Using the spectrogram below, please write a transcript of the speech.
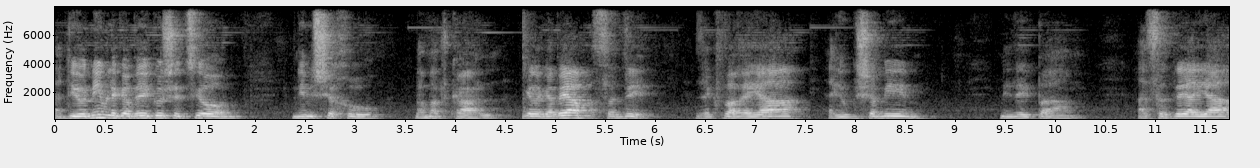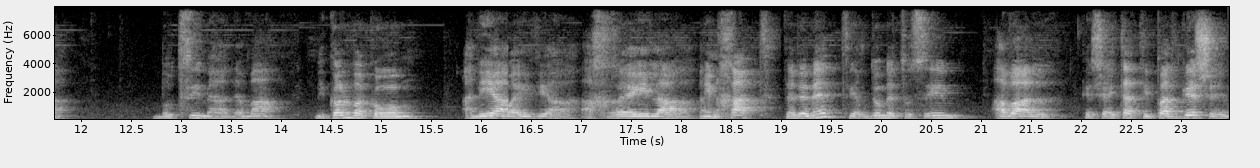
הדיונים לגבי גוש עציון נמשכו במטכ"ל. לגבי השדה, זה כבר היה, היו גשמים מדי פעם. השדה היה בוצי מהאדמה. מכל מקום, אני הייתי אחראי למנחת, ובאמת ירדו מטוסים, אבל כשהייתה טיפת גשם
